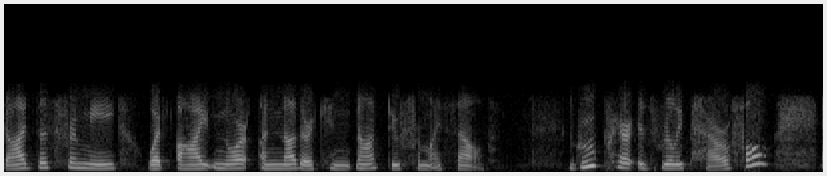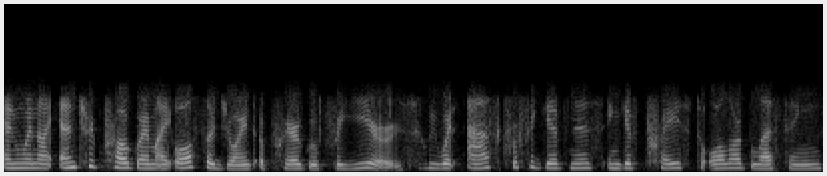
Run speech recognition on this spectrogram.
God does for me what I nor another cannot do for myself. Group prayer is really powerful. And when I entered program, I also joined a prayer group for years. We would ask for forgiveness and give praise to all our blessings,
